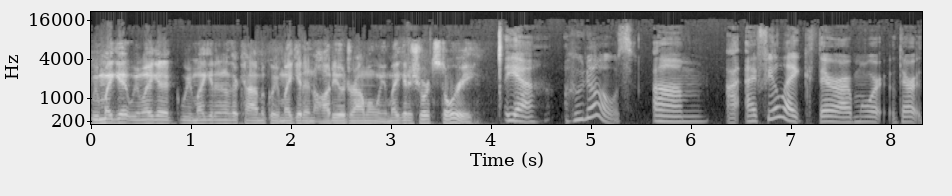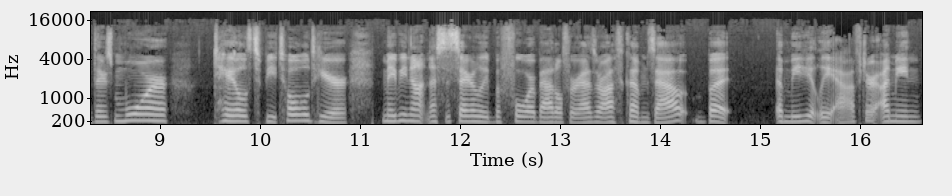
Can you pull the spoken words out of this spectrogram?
We might get we might get a, we might get another comic. We might get an audio drama. We might get a short story. yeah, who knows? Um, I, I feel like there are more there. There's more tales to be told here. Maybe not necessarily before Battle for Azeroth comes out, but immediately after. I mean,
